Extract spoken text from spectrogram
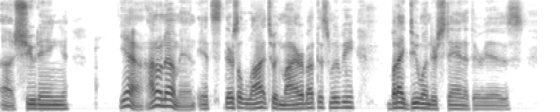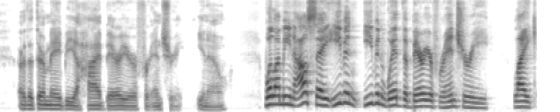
uh, shooting. Yeah, I don't know, man. It's there's a lot to admire about this movie, but I do understand that there is or that there may be a high barrier for entry, you know. Well, I mean, I'll say even even with the barrier for entry, like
